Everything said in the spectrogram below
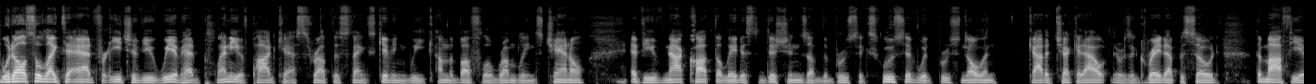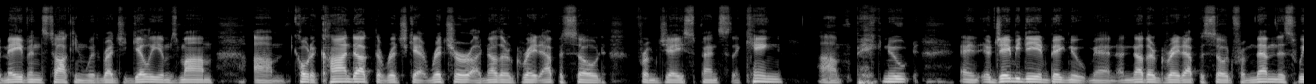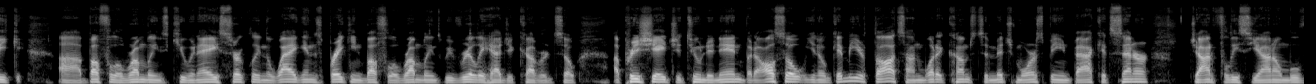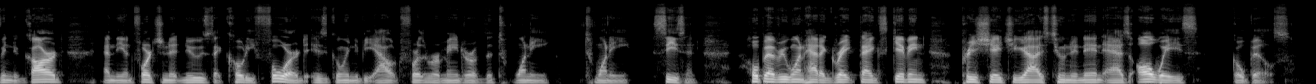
Would also like to add for each of you, we have had plenty of podcasts throughout this Thanksgiving week on the Buffalo Rumblings channel. If you've not caught the latest editions of the Bruce exclusive with Bruce Nolan, got to check it out. There was a great episode, The Mafia Mavens, talking with Reggie Gilliam's mom. Um, Code of Conduct, The Rich Get Richer, another great episode from Jay Spence the King um, Big Newt and uh, Jamie D and Big Newt, man, another great episode from them this week. Uh, Buffalo Rumblings Q and A, circling the wagons, breaking Buffalo Rumblings. We've really had you covered, so appreciate you tuning in. But also, you know, give me your thoughts on what it comes to Mitch Morse being back at center, Jon Feliciano moving to guard, and the unfortunate news that Cody Ford is going to be out for the remainder of the 2020 season. Hope everyone had a great Thanksgiving. Appreciate you guys tuning in. As always, go Bills.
